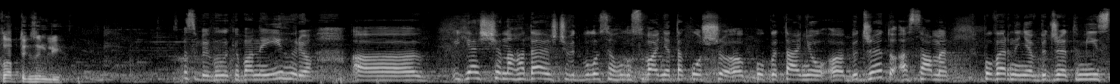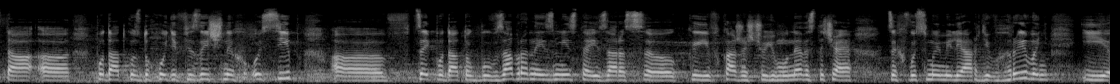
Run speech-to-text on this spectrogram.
клаптик землі. Спасибі, велике пане Ігорю. Я ще нагадаю, що відбулося голосування також е, по питанню е, бюджету, а саме повернення в бюджет міста е, податку з доходів фізичних осіб. Цей податок був забраний з міста, і зараз Київ каже, що йому не вистачає цих 8 мільярдів гривень, і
